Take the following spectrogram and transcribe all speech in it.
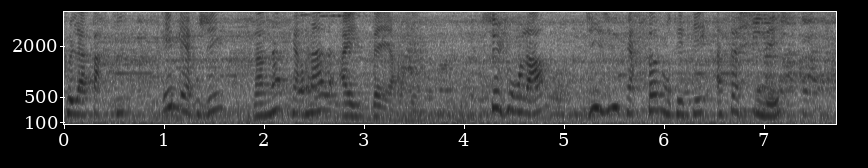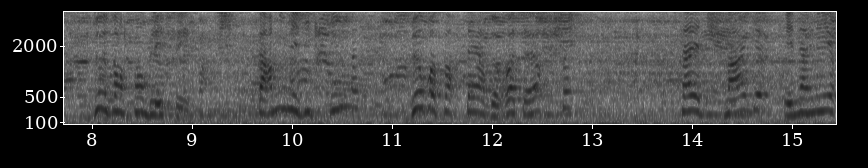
que la partie émergée d'un infernal iceberg. Ce jour-là, 18 personnes ont été assassinées, deux enfants blessés. Parmi les victimes, deux reporters de Reuters, Saed Schmag et Namir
